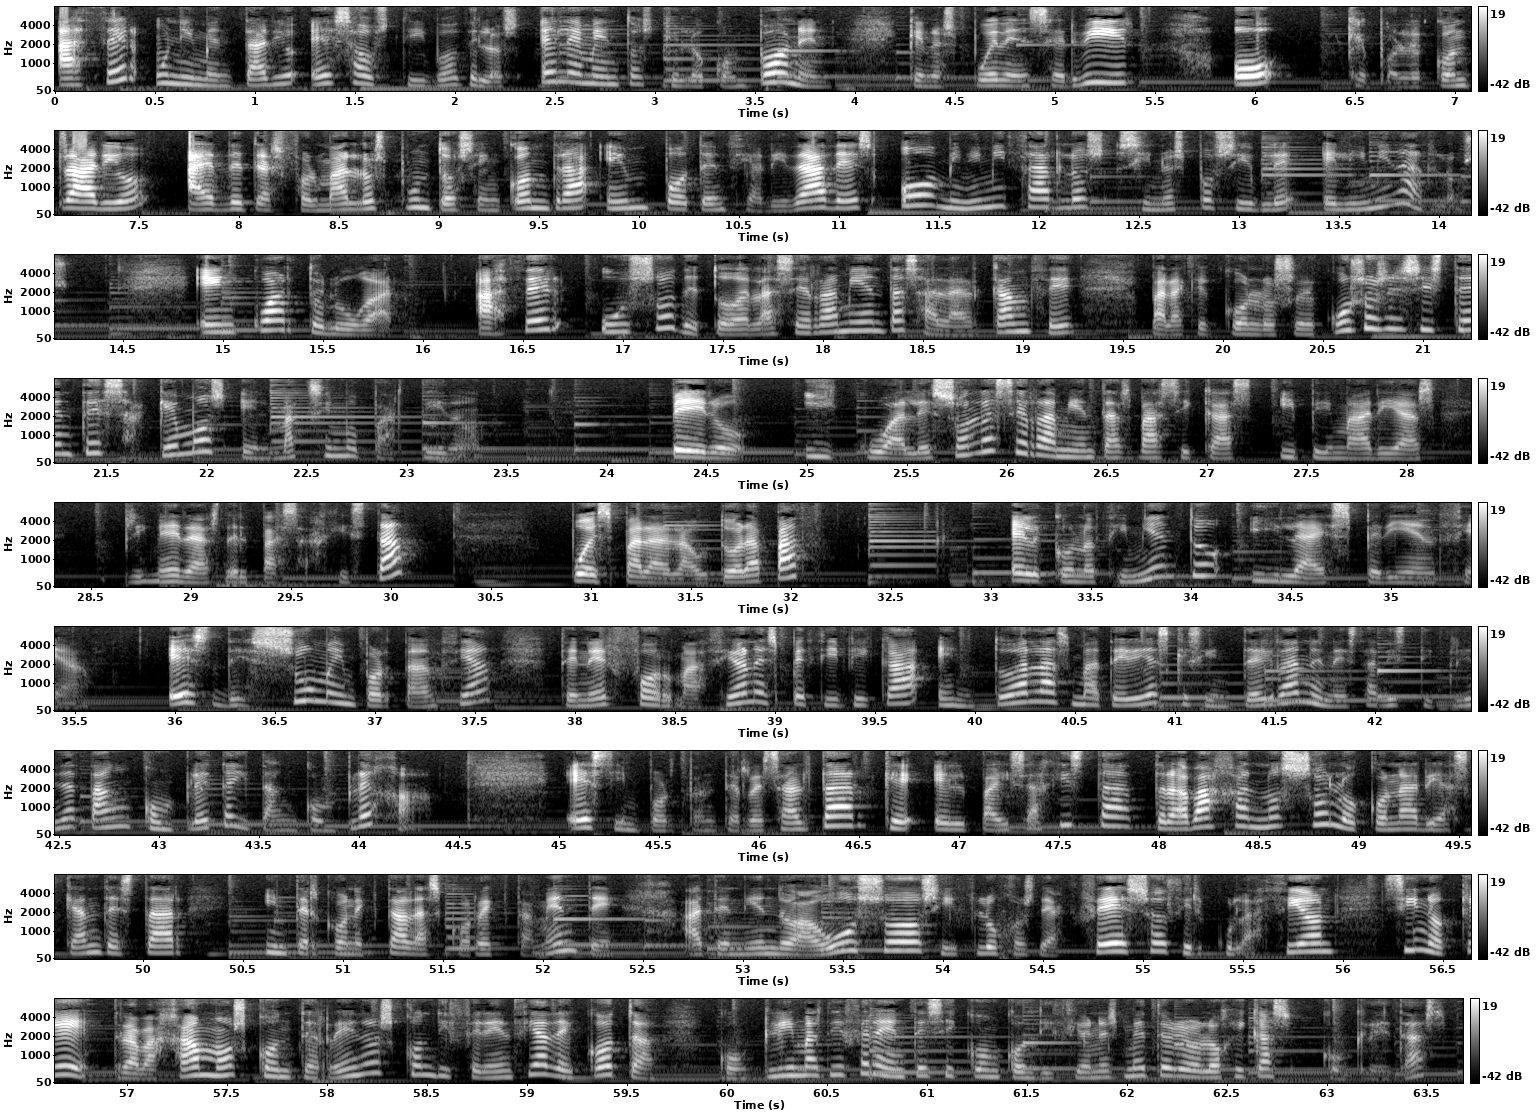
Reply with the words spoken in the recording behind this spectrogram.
Hacer un inventario exhaustivo de los elementos que lo componen, que nos pueden servir o que por el contrario hay de transformar los puntos en contra en potencialidades o minimizarlos si no es posible eliminarlos. En cuarto lugar, hacer uso de todas las herramientas al alcance para que con los recursos existentes saquemos el máximo partido. Pero, ¿y cuáles son las herramientas básicas y primarias primeras del pasajista? Pues para la autora Paz, el conocimiento y la experiencia. Es de suma importancia tener formación específica en todas las materias que se integran en esta disciplina tan completa y tan compleja. Es importante resaltar que el paisajista trabaja no solo con áreas que han de estar interconectadas correctamente, atendiendo a usos y flujos de acceso, circulación, sino que trabajamos con terrenos con diferencia de cota, con climas diferentes y con condiciones meteorológicas concretas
